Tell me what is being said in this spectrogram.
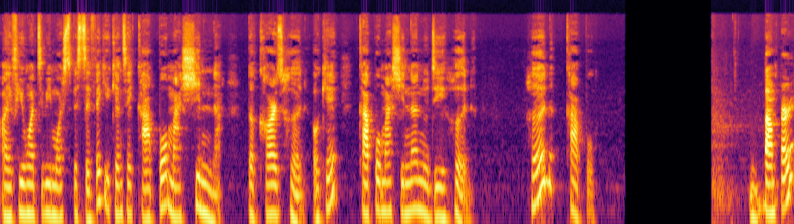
Uh, if you want to be more specific, you can say capo machina, the car's hood, okay? Capo machina nous dit hood. Hood, capo. Bumper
